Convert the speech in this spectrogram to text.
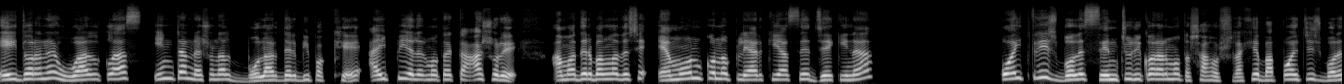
এই ধরনের ওয়ার্ল্ড ক্লাস ইন্টারন্যাশনাল বোলারদের বিপক্ষে আইপিএল এর মতো একটা আসরে আমাদের বাংলাদেশে এমন কোন প্লেয়ার কি আছে যে কিনা পঁয়ত্রিশ বলে সেঞ্চুরি করার মতো সাহস রাখে বা পঁয়ত্রিশ বলে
